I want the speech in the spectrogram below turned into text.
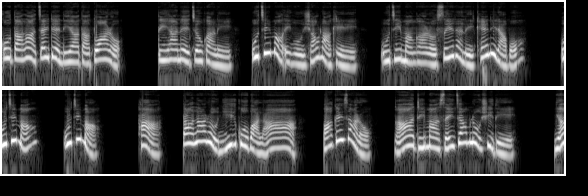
ကိုတာလှကြိုက်တဲ့နေရာသာသွားတော့တီဟာနဲ့ကျုပ်ကလည်းဦးကြီးမောင်အိမ်ကိုရောက်လာခဲ့တယ်ဦးကြီးမောင်ကတော့စေးတံလေးခဲနေတာပေါ့ဦးကြီးမောင်ဦးကြီးမောင်ဟာတာလှတို့ညီအကိုပါလားဘာကိစ္စတော့ငါဒီမှာစိန်ကြမလို့ရှိသေးတယ် ညာ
